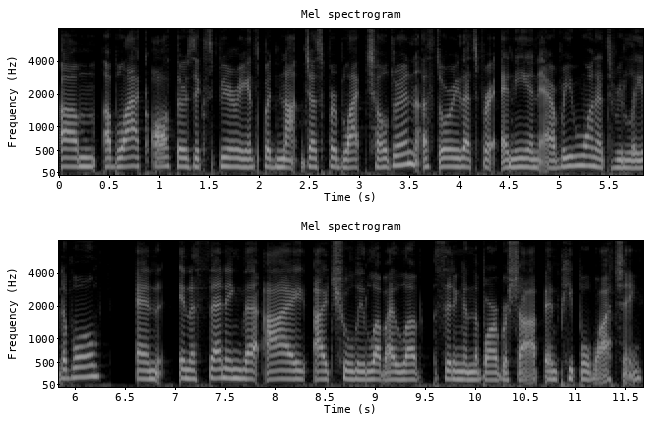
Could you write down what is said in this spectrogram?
um, a black author's experience, but not just for black children, a story that's for any and everyone. that's relatable and in a setting that I I truly love. I love sitting in the barbershop and people watching.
